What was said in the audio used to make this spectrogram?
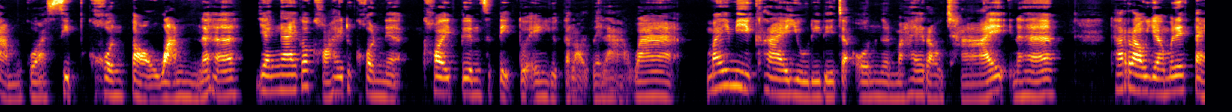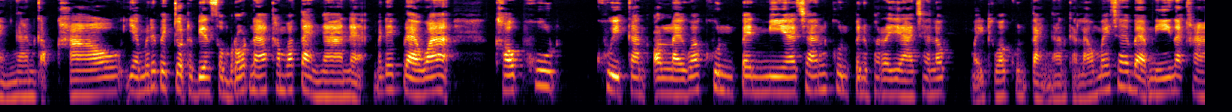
ต่ำกว่า 10 คนต่อวันนะคะยังไงก็ขอให้ทุกคนเนี่ยคอยเตือนสติตัวเองอยู่ตลอดเวลาว่า ไม่มีใครอยู่ดีๆ จะโอนเงินมาให้เราใช้นะคะ ถ้าเรายังไม่ได้แต่งงานกับเขา ยังไม่ได้ไปจดทะเบียนสมรสนะคำว่าแต่งงานเนี่ยไม่ได้แปลว่าเขาพูดคุยกันออนไลน์ว่าคุณเป็นเมียฉันคุณเป็นภรรยาฉันแล้วหมายถึงว่าคุณแต่งงานกันแล้วไม่ใช่แบบนี้นะคะ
